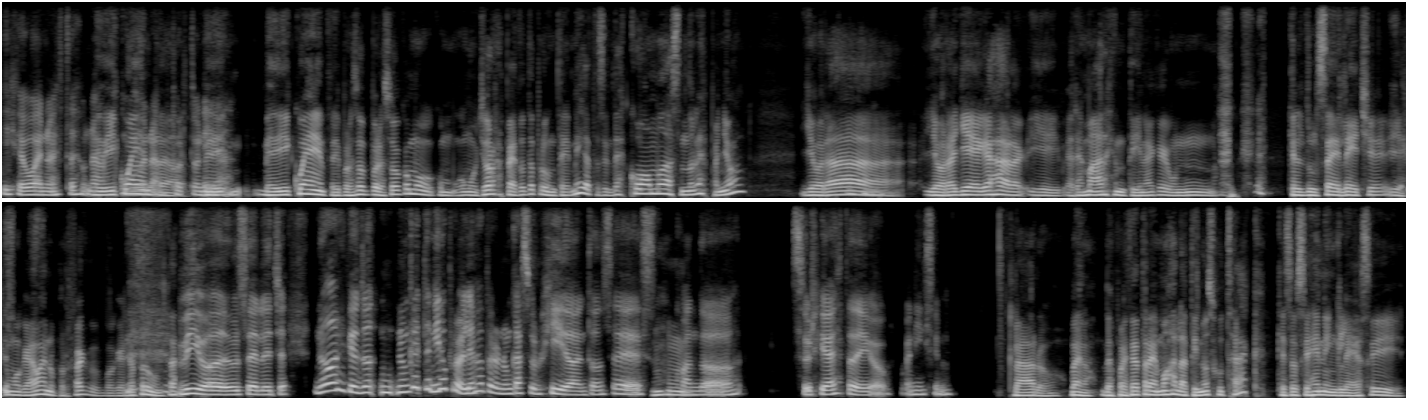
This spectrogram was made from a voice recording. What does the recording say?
dije, bueno, esta es una, buena oportunidad. Me, di cuenta y por eso, por eso como, con mucho respeto te pregunté, mira, ¿te sientes cómoda haciendo en español? Y ahora, y ahora llegas y eres más argentina que un que el dulce de leche. Y es como que, ah, bueno, perfecto, porque no preguntas. Vivo de dulce de leche. No, es que yo nunca he tenido problemas, pero nunca ha surgido. Entonces, cuando surgió esto, digo, buenísimo. Claro. Bueno, después te traemos a Latinos Who Tech, que eso sí es en inglés y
